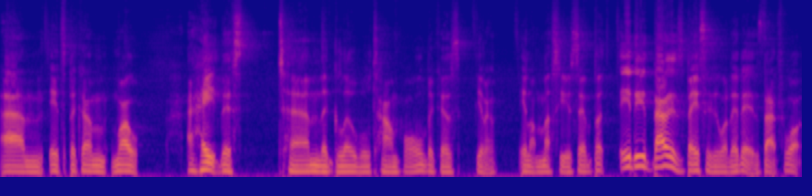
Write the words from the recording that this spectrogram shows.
Um, it's become well, I hate this term, the global town hall, because you know Elon Musk used it, but that is basically what it is. That's what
